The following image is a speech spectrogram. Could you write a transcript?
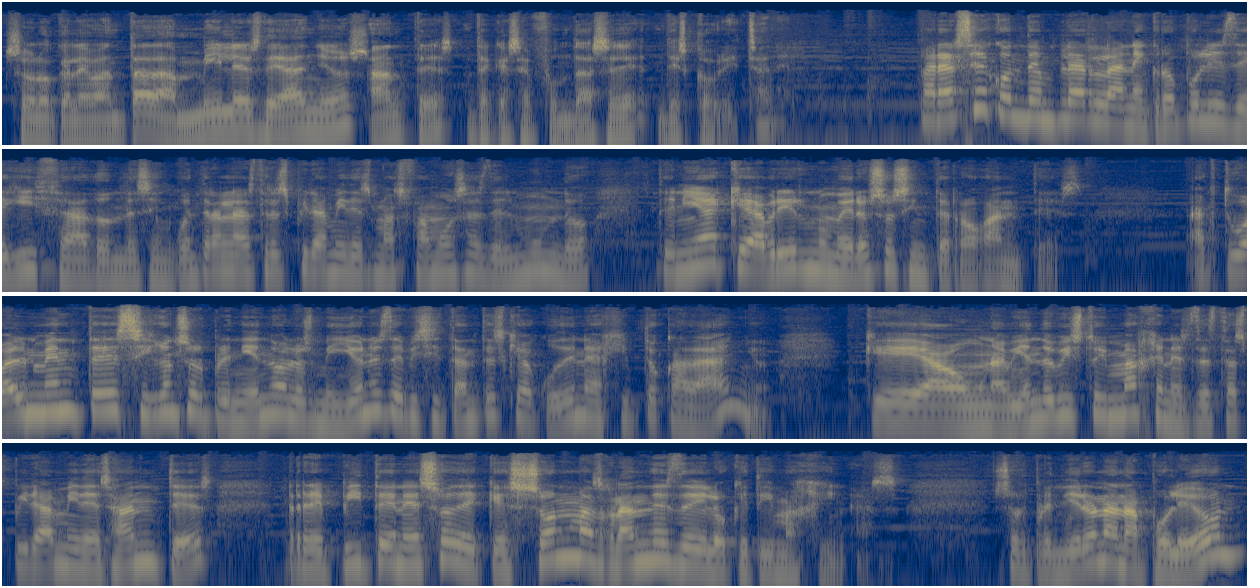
solo que levantada miles de años antes de que se fundase Discovery Channel. Pararse a contemplar la necrópolis de Giza, donde se encuentran las tres pirámides más famosas del mundo, tenía que abrir numerosos interrogantes. Actualmente siguen sorprendiendo a los millones de visitantes que acuden a Egipto cada año, que aun habiendo visto imágenes de estas pirámides antes, repiten eso de que son más grandes de lo que te imaginas. Sorprendieron a Napoleón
